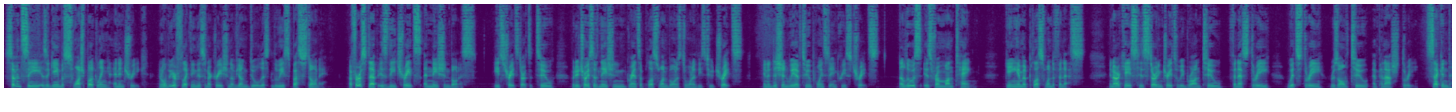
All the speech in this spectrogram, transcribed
Seventh Sea is a game of swashbuckling and intrigue, and we'll be reflecting this in our creation of young duelist Luis Bastone. Our first step is the Traits and Nation bonus. Each trait starts at 2, but your choice of nation grants a plus 1 bonus to one of these two traits. In addition, we have 2 points to increase traits. Now, Luis is from Montaigne, gaining him a plus 1 to finesse. In our case, his starting traits will be Brawn 2, Finesse 3, Wits 3, Resolve 2, and Panache 3. Second,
